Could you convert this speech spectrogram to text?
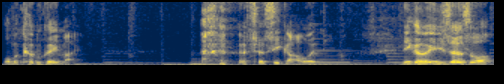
我们可不可以买？这是一个问题嘛。你可能预设说，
